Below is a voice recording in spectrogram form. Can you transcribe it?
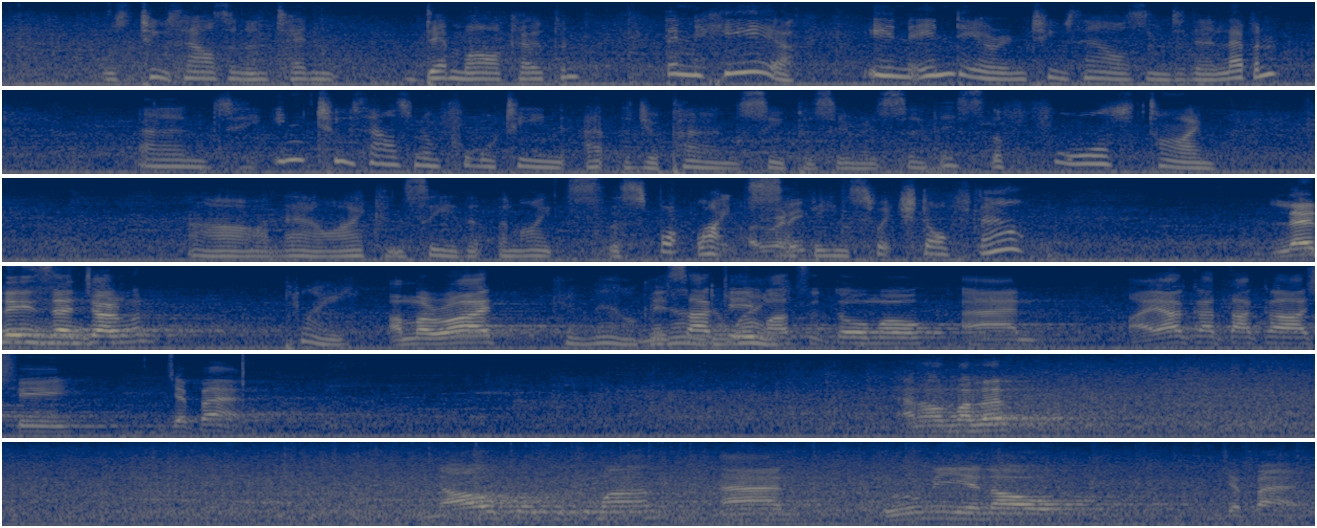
was 2010 Denmark Open. Then here in India in 2011 and in 2014 at the Japan Super Series. So this is the fourth time. Ah, now I can see that the lights, the spotlights have been switched off now. Ladies and gentlemen, Play on my right, can now get Misaki underway. Matsutomo and Ayaka Takahashi, Japan. And on my left, Naoko Fukuman and Rumi Yonao, Japan.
